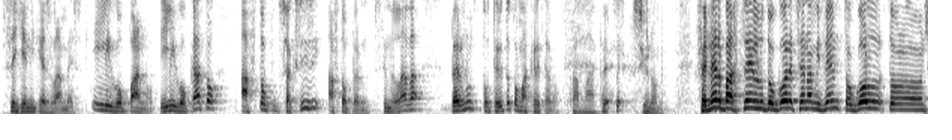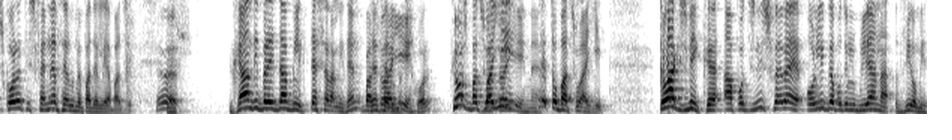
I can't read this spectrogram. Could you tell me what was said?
Σε γενικές γραμμές. Λίγο πάνω, λίγο κάτω, αυτό που τους αξίζει, αυτό παίρνουν. Στην Ελλάδα παίρνουν το τρίτο, το μακρύτερο. Σταμάτας. Ε, Συγγνώμη. Φενέρ Μπαχτσέ, Λουντογκόρετς 1-0. Τον γκολ, τον σκόρε της Φενέρ θέλουμε παντελή απατζή. Βεβαίως. Γάντι Μπρεϊντάμπλικ 4-0. Δεν Μπατσουαγί. θέλουμε το σκόρε. Ποιος, Μπατσουαγί. Μπατσουαγί, ναι. Ε, τον Μπατσουαγί. Κλάξβικ ε, από τη Νίσου Φερέ, Ολύμπια από τη Λουμπλιάνα 2-0.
